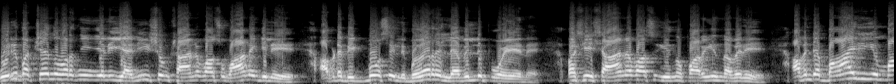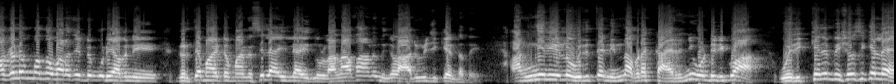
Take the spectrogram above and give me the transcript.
ഒരു പക്ഷേ എന്ന് പറഞ്ഞു കഴിഞ്ഞാൽ ഈ അനീഷും ഷാനവാസും ആണെങ്കിൽ അവിടെ ബിഗ് ബോസിൽ വേറെ ലെവലിൽ പോയേനെ. പക്ഷേ ഈ ഷാനവാസ് എന്ന് പറയുന്നവന് അവന്റെ ഭാര്യയും മകളും എന്ന് പറഞ്ഞിട്ടും കൂടി അവന് കൃത്യമായിട്ട് മനസ്സിലായില്ല എന്നുള്ളതാണ്. അതാണ് നിങ്ങൾ ആലോചിക്കേണ്ടത്. അങ്ങനെയുള്ള ഒരുത്തൻ ഇന്ന് അവിടെ കരഞ്ഞുകൊണ്ടിരിക്കുക ഒരിക്കലും വിശ്വസിക്കല്ലേ?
